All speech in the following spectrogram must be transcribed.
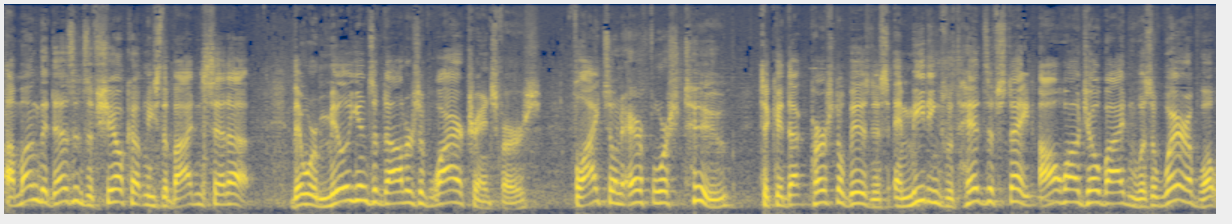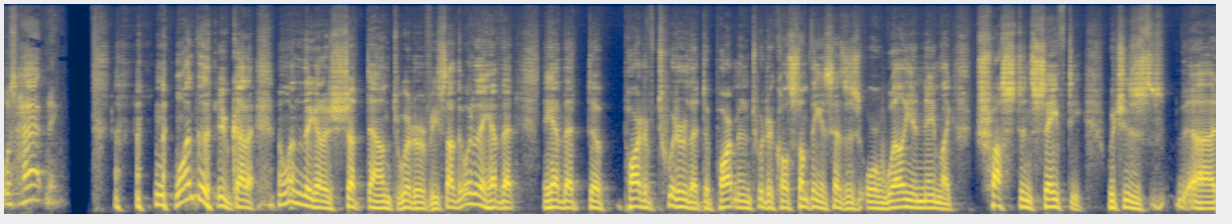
Among the dozens of shell companies the Bidens set up, there were millions of dollars of wire transfers, flights on Air Force Two to conduct personal business, and meetings with heads of state, all while Joe Biden was aware of what was happening. no wonder they've got to. No wonder they got to shut down Twitter if he saw that. What do they have that? They have that uh, part of Twitter, that department in Twitter called something that says this Orwellian name like trust and safety, which is uh,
